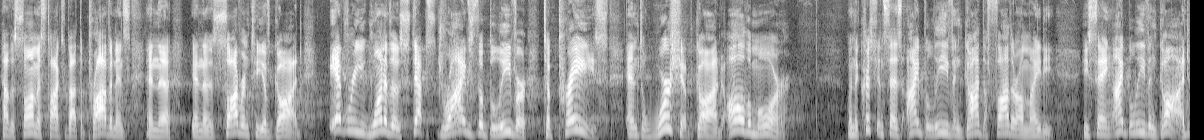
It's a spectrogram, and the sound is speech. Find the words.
how the psalmist talks about the providence and the, and the sovereignty of God. Every one of those steps drives the believer to praise and to worship God all the more. When the Christian says, I believe in God the Father Almighty, he's saying, I believe in God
